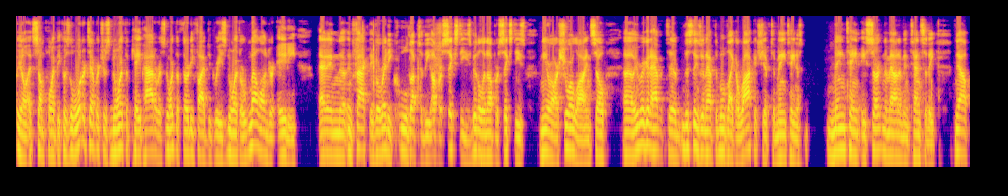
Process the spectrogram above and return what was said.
you know at some point because the water temperatures north of Cape Hatteras, north of 35 degrees north, are well under 80, and in uh, in fact they've already cooled up to the upper 60s, middle and upper 60s near our shoreline. So uh, we're going to have to this thing's going to have to move like a rocket ship to maintain a maintain a certain amount of intensity. Now,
